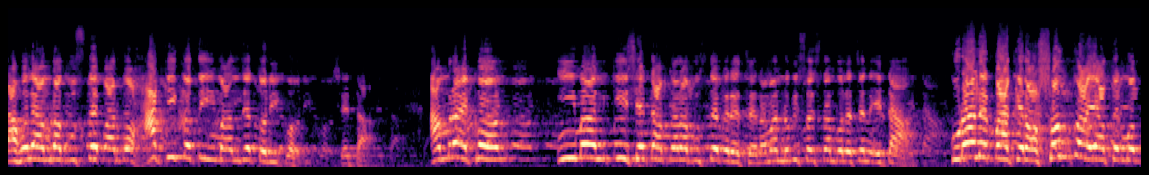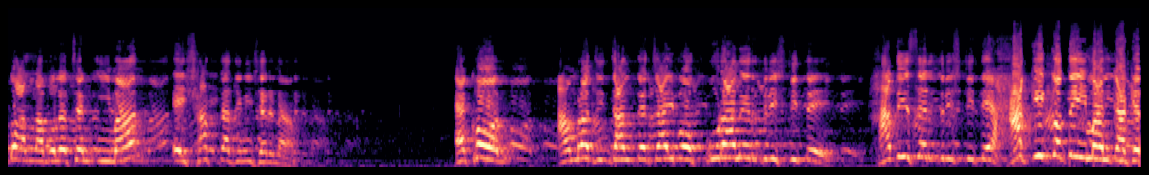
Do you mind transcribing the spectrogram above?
তাহলে আমরা বুঝতে পারব হাকিকতে ইমান যে তরিকত, সেটা। আমরা এখন ইমান কি সেটা আপনারা বুঝতে পেরেছেন। আমার নবী ইসলাম বলেছেন এটা। কোরআনে পাকের অসংখ্য আয়াতের মধ্যে আল্লাহ বলেছেন ইমান এই সাতটা জিনিসের নাম। এখন আমরা জানতে চাইব, কোরআনের দৃষ্টিতে, হাদিসের দৃষ্টিতে হাকিকতে ইমান কাকে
